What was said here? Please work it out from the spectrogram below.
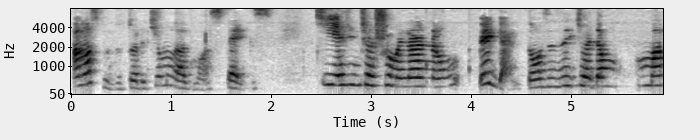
A nossa produtora tinha mandado umas tags que a gente achou melhor não pegar. Então, às vezes, a gente vai dar uma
